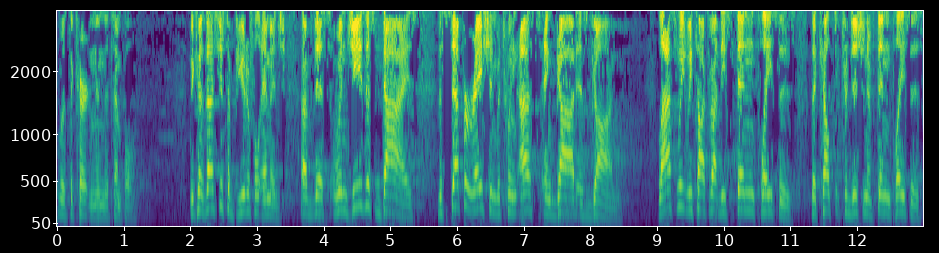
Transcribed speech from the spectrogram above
was the curtain in the temple. Because that's just a beautiful image of this. When Jesus dies, the separation between us and God is gone. Last week we talked about these thin places, the Celtic tradition of thin places.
